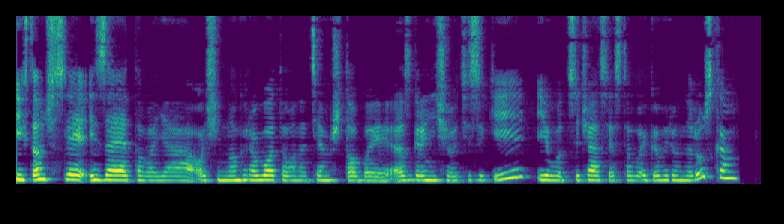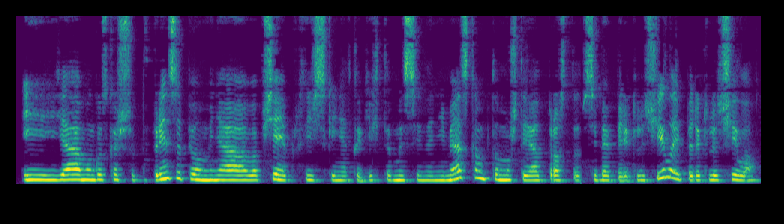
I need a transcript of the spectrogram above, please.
и в том числе из-за этого я очень много работала над тем, чтобы разграничивать языки. И вот сейчас я с тобой говорю на русском. И я могу сказать, что, в принципе, у меня вообще практически нет каких-то мыслей на немецком, потому что я просто себя переключила и переключила.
